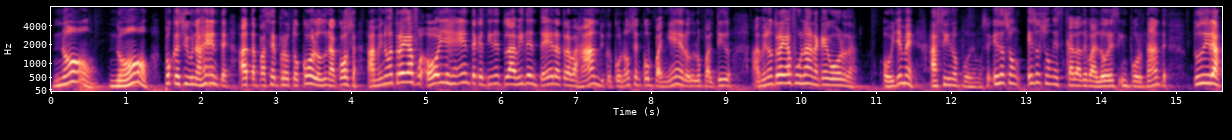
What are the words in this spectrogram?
no, no, porque si una gente hasta para hacer protocolo de una cosa, a mí no me traiga, oye gente que tiene la vida entera trabajando y que conocen compañeros de los partidos, a mí no traiga fulana que gorda, óyeme, así no podemos ser. Esas son, esas son escalas de valores importantes. Tú dirás,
